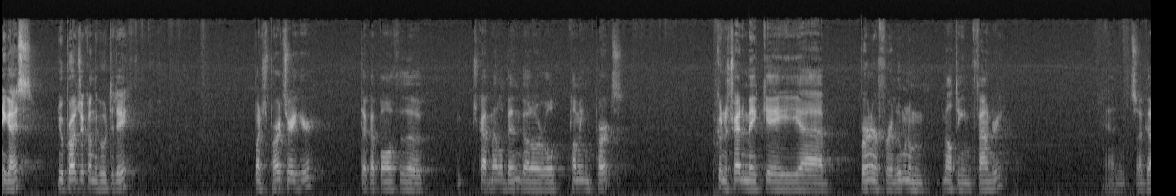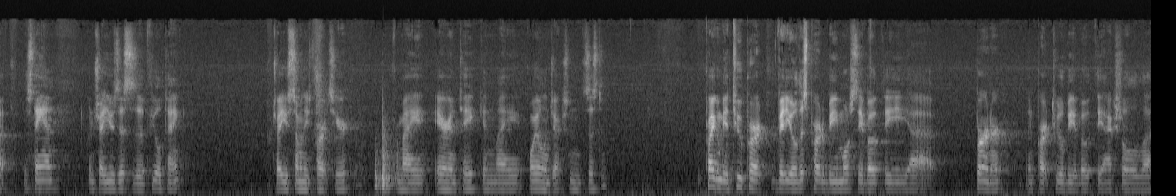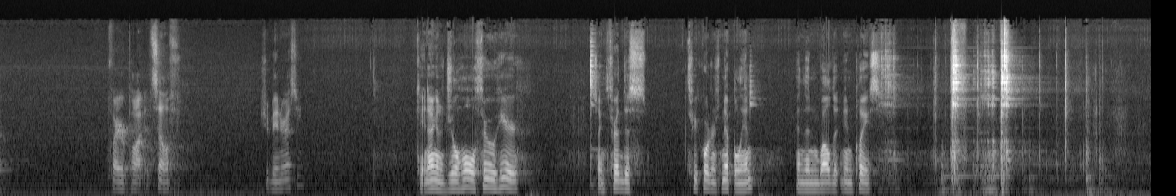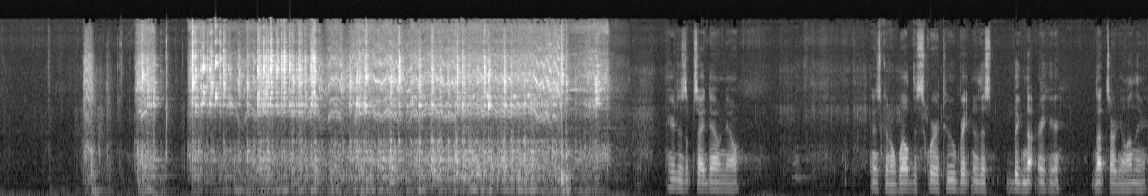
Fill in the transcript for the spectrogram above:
Hey guys, new project on the go today. Bunch of parts right here. Dug up all through the scrap metal bin, got all our old plumbing parts. Gonna try to make a uh, burner for aluminum melting foundry. And so I got the stand. Gonna try to use this as a fuel tank. Try to use some of these parts here for my air intake and my oil injection system probably gonna be a two-part video. This part will be mostly about the uh, burner, and part two will be about the actual uh, fire pot itself. Should be interesting. Okay, now I'm gonna drill a hole through here, so I can thread this three-quarters nipple in, and then weld it in place. Here it is upside down now. And it's going to weld the square tube right into this big nut right here. Nut's already on there.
